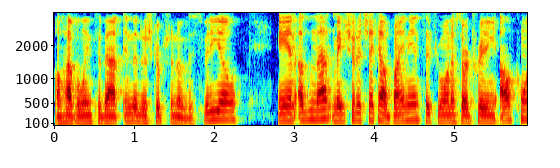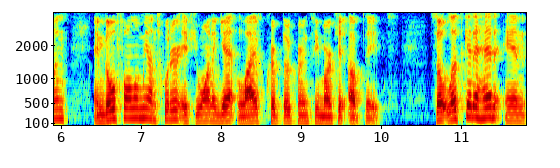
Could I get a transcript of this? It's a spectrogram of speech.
I'll have a link to that in the description of this video. And other than that, make sure to check out Binance if you want to start trading altcoins, and go follow me on Twitter if you want to get live cryptocurrency market updates. So let's get ahead and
